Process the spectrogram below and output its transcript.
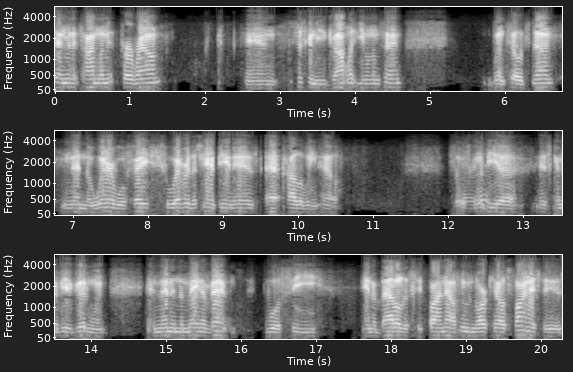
10 minute time limit per round. And it's just going to be a gauntlet, you know what I'm saying? Until it's done. And then the winner will face whoever the champion is at Halloween Hell. So There it's going to is. be a it's going to be a good one. And then in the main event, we'll see in a battle to find out who NorCal's finest is.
